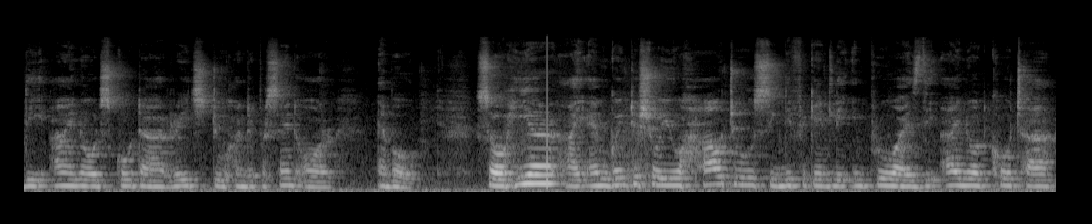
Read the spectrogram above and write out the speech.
the inodes quota reach to 100% or above so here I am going to show you how to significantly improvise the inode quota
